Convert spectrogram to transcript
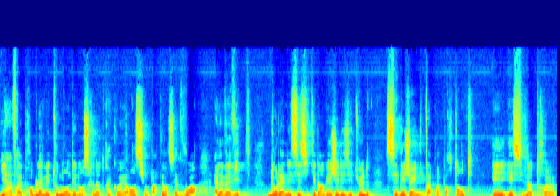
il y a un vrai problème et tout le monde dénoncerait notre incohérence si on partait dans cette voie à la va-vite. D'où la nécessité d'engager des études. C'est déjà une étape importante et, et c'est notre euh,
